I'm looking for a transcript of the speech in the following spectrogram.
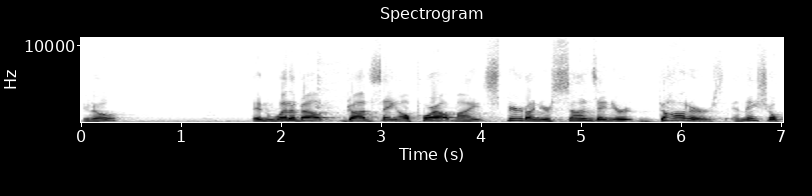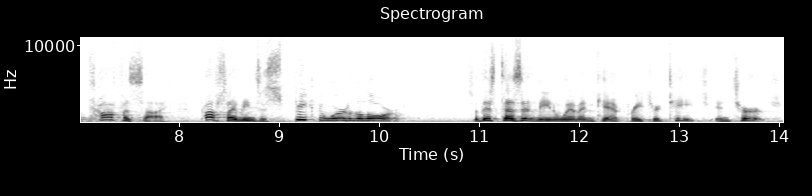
You know? And what about God saying, I'll pour out my spirit on your sons and your daughters, and they shall prophesy? Prophesy means to speak the word of the Lord. So this doesn't mean women can't preach or teach in church.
